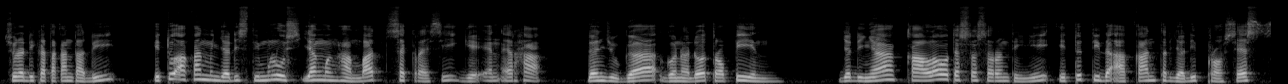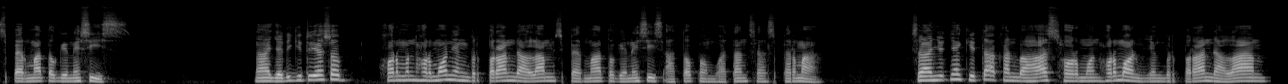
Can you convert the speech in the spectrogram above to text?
sudah dikatakan tadi, itu akan menjadi stimulus yang menghambat sekresi GnRH dan juga gonadotropin. Jadinya kalau testosteron tinggi itu tidak akan terjadi proses spermatogenesis. Nah, jadi gitu ya sob, hormon-hormon yang berperan dalam spermatogenesis atau pembuatan sel sperma. Selanjutnya kita akan bahas hormon-hormon yang berperan dalam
